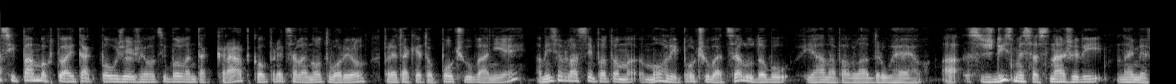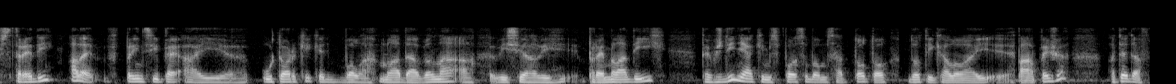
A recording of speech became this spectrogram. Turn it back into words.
asi pán Boh to aj tak použil, že hoci bol len tak krátko, predsa len otvoril pre takéto počúvanie počúvanie a my sme vlastne potom mohli počúvať celú dobu Jána Pavla II. A vždy sme sa snažili, najmä v stredy, ale v princípe aj útorky, keď bola mladá vlna a vysielali pre mladých, tak vždy nejakým spôsobom sa toto dotýkalo aj pápeža a teda v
